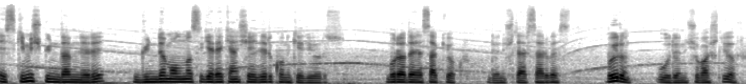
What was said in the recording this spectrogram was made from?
Eskimiş gündemleri, gündem olması gereken şeyleri konuk ediyoruz. Burada yasak yok. Dönüşler serbest. Buyurun, U dönüşü başlıyor.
